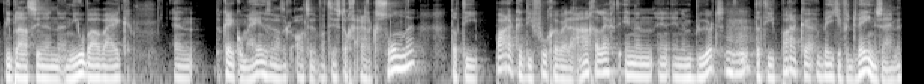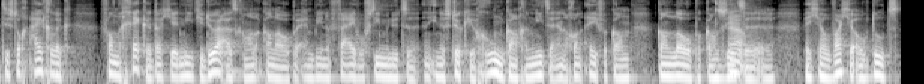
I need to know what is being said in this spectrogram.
Ik liep laatst in een, een nieuwbouwwijk en toen keek ik om me heen en toen dacht ik, oh, wat is- toch eigenlijk zonde dat die parken die vroeger werden aangelegd in een, in, in een buurt, Mhm. dat die parken een beetje verdwenen zijn. Het is toch eigenlijk van de gekke dat je niet je deur uit kan, kan lopen en binnen vijf of tien minuten in een stukje groen kan genieten en gewoon even kan, kan lopen, kan zitten. Eh, Weet je wel, wat je ook doet,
